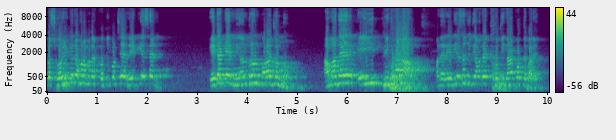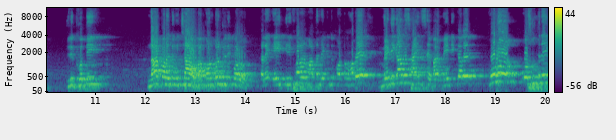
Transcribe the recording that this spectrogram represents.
তো শরীরকে যখন আমাদের ক্ষতি করছে রেডিয়েশন এটাকে নিয়ন্ত্রণ করার জন্য আমাদের এই ত্রিফলা মানে রেডিয়েশন যদি আমাদের ক্ষতি না করতে পারে, যদি ক্ষতি না করে, তুমি চাও বা কন্ট্রোল যদি করো, তাহলে এই ত্রিফলার মাধ্যমে কিন্তু কন্ট্রোল হবে মেডিকেল সায়েন্সে বা মেডিকেলের কোনো ওষুধ নেই,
